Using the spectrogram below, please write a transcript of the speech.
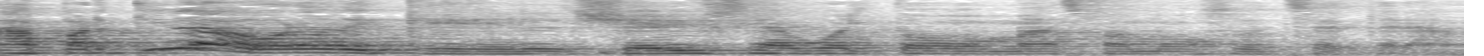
A partir de ahora de que el sheriff se ha vuelto más famoso, etcétera,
